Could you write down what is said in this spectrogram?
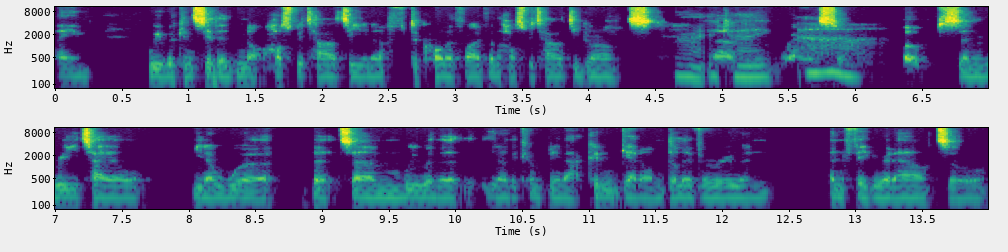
name we were considered not hospitality enough to qualify for the hospitality grants Right. um, Okay. whereas sort of Oh, pubs and retail you know were but um we were the you know the company that couldn't get on deliveroo and and figure it out or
